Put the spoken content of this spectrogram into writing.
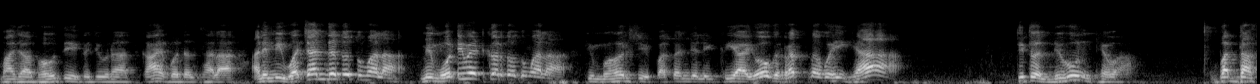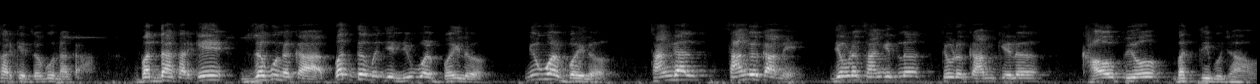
माझ्या भौतिक जीवनात काय बदल झाला? आणि मी वचन देतो तुम्हाला मी मोटिवेट करतो तुम्हाला की महर्षी पतंजली क्रियायोग रत्न वही घ्या. तिथं लिहून ठेवा. बद्धासारखे जगू नका. बद्धासारखे जगू नका. बद्ध म्हणजे निव्वळ बैल. निव्वळ बैल. सांगाल सांग कामे. जेवढं सांगितलं तेवढं काम केलं. खाओ पिओ बत्ती बुझाव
